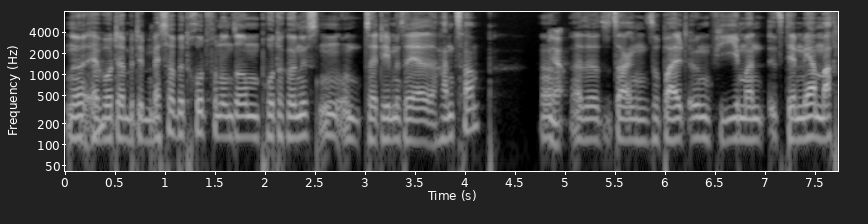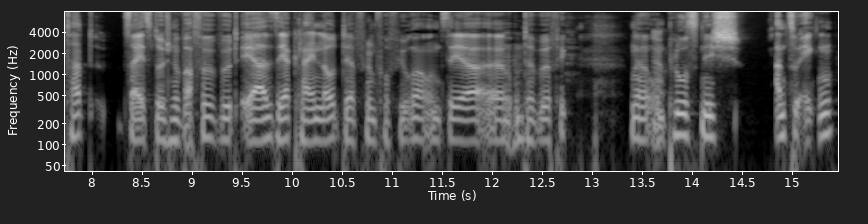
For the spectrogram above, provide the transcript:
Ne? Mhm. Er wurde ja mit dem Messer bedroht von unserem Protagonisten und seitdem ist er ja handsam. Ja, ja. Also sozusagen, sobald irgendwie jemand ist, der mehr Macht hat, sei es durch eine Waffe, wird er sehr kleinlaut, der Filmvorführer, und sehr äh, mhm. unterwürfig. Ne, ja. Und bloß nicht anzuecken.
